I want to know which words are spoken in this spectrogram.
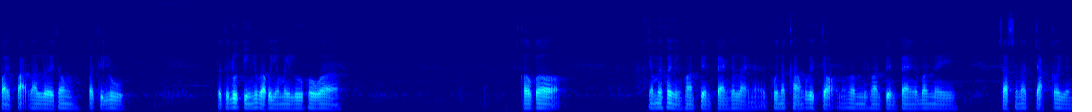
ปล่อยปะละเลยต้องปฏิรูป ปฏิรูปจริงหรือเปล่าก็ยังไม่รู้เพราะว่า เขาก็ ยังไม่ค่อยเห็นความเปลี่ยนแปลงเท่าไหร่นะผู้นักข่าวก็ไปเจาะนะว่ามีความเปลี่ยนแปลงอะไรบ้างในศาสนาจักรก็ยัง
